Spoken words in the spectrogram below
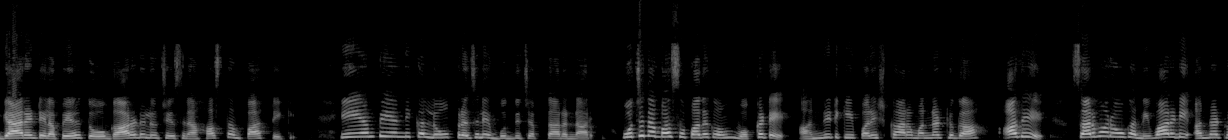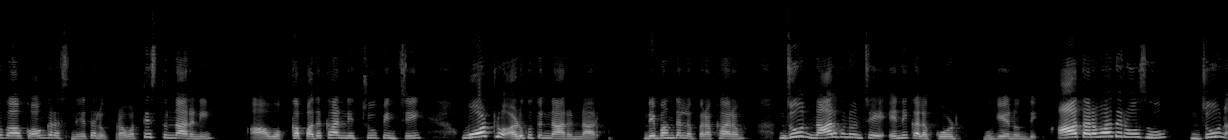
గ్యారంటీల పేరుతో గారడలు చేసిన హస్తం పార్టీకి ఈ ఎంపీ ఎన్నికల్లో ప్రజలే బుద్ధి చెప్తారన్నారు. ఉచిత బస్సు పథకం ఒక్కటే అన్నిటికీ పరిష్కారం అన్నట్లుగా అదే సర్వరోగ నివారణి అన్నట్లుగా కాంగ్రెస్ నేతలు ప్రవర్తిస్తున్నారని ఆ ఒక్క పథకాన్ని చూపించి ఓట్లు అడుగుతున్నారన్నారు. నిబంధనల ప్రకారం జూన్ నాలుగు నుంచే ఎన్నికల కోడ్ ముగియనుంది. ఆ తర్వాత రోజు జూన్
